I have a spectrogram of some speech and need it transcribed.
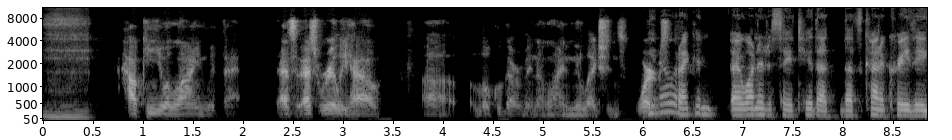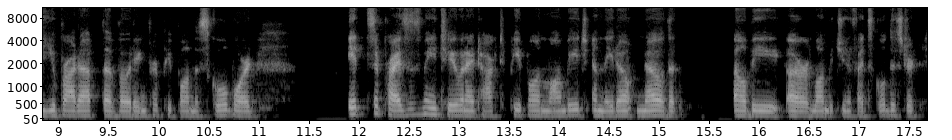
Mm. How can you align with that? That's that's really how uh, local government and aligning elections works. You know what I can I wanted to say too that that's kind of crazy. You brought up the voting for people on the school board. It surprises me too when I talk to people in Long Beach and they don't know that LB or Long Beach Unified School District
